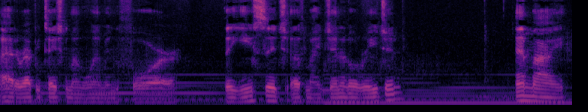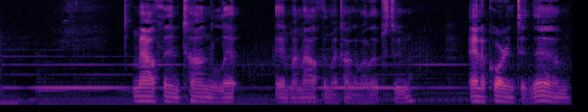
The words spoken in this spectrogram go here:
I had a reputation among women for the usage of my genital region and my mouth and tongue, lip, and my mouth and my tongue and my lips too. And according to them,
